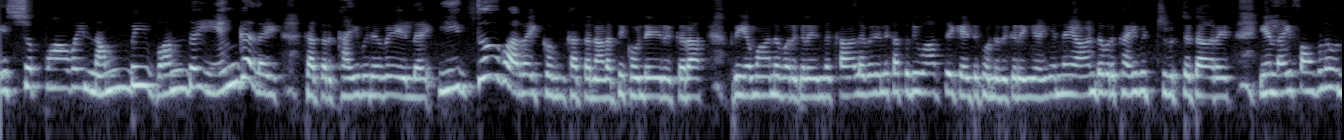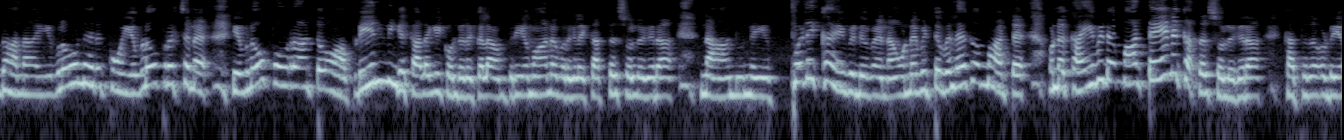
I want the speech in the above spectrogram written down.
ஏசப்பாவை நம்பி வந்த எங்களை கத்தர் கைவிடவே இல்லை. இதுவரைக்கும் கத்தர் நடத்தி கொண்டே இருக்கிறார். பிரியமானவர்களே இந்த காலவேளையில் கத்தடி வார்த்தையை கேட்டுக்கொண்டிருக்கிறீங்க. என்னை ஆண்டவர் கைவிட்டு விட்டுட்டாரு. என் லைஃப் அவ்வளவுதானா? எவ்வளோ நெருக்கம்? எவ்வளோ பிரச்சனை? எவ்வளோ போராட்டம்? அப்படின்னு நீங்க கலகி கொண்டிருக்கலாம் பிரியமானவர்களை கத்த சொல்லுகிறார் நான் உன்னை எப்படி கைவிடுவேன்? நான் உன்னை விட்டு விலக மாட்டேன். உன்னை கைவிட மாட்டேன்னு கத்த சொல்லுகிறார். கத்தருடைய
